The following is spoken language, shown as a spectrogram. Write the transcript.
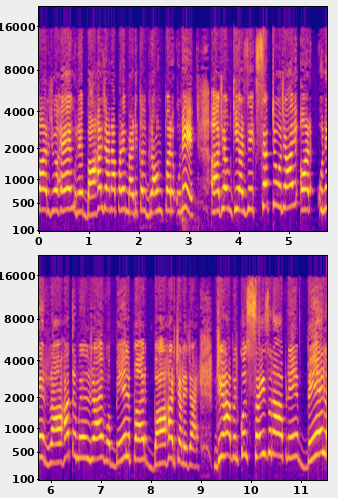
पर जो है, उन्हें बाहर जाना पड़े मेडिकल ग्राउंड पर उन्हें जो उनकी अर्जी एक्सेप्ट हो जाए और उन्हें राहत मिल जाए, वो बेल पर बाहर चले जाए। जी हाँ बिल्कुल सही सुना आपने। बेल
